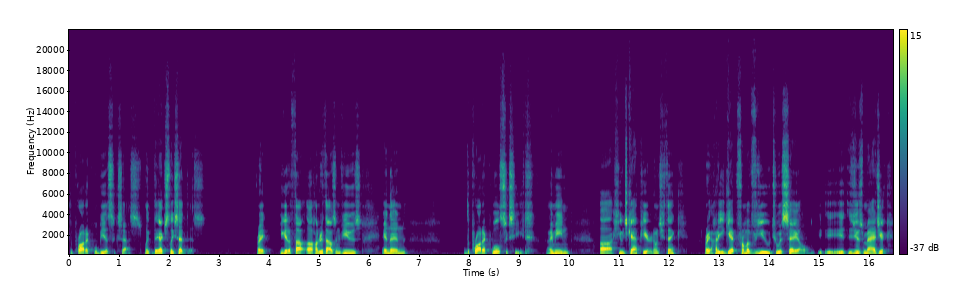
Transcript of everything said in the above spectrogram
the product will be a success. Like they actually said this, right? You get a, th- 100,000 views, and then the product will succeed. I mean, a uh, huge gap here, don't you think? Right? How do you get from a view to a sale? It's just magic.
